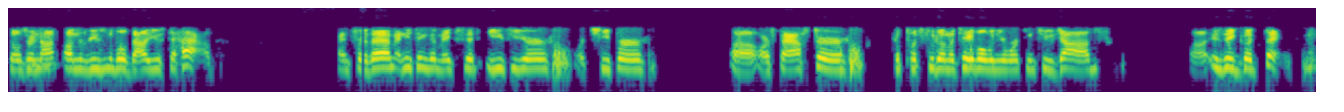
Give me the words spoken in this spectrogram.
Those are mm-hmm. not unreasonable values to have. And for them, anything that makes it easier or cheaper uh, or faster to put food on the table when you're working two jobs uh, is a good thing.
